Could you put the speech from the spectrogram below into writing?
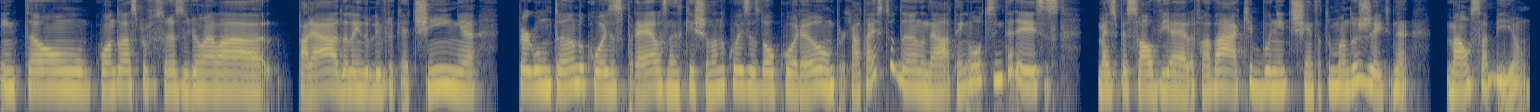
Então, quando as professoras viram ela parada, lendo o livro quietinha, perguntando coisas para elas, né, questionando coisas do Alcorão, porque ela tá estudando, né, ela tem outros interesses. Mas o pessoal via ela e falava, ah, que bonitinha, tá tomando jeito, né? Mal sabiam.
